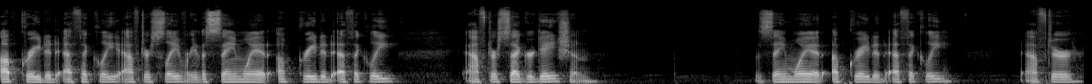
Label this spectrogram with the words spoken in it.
upgraded ethically after slavery, the same way it upgraded ethically after segregation, the same way it upgraded ethically after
